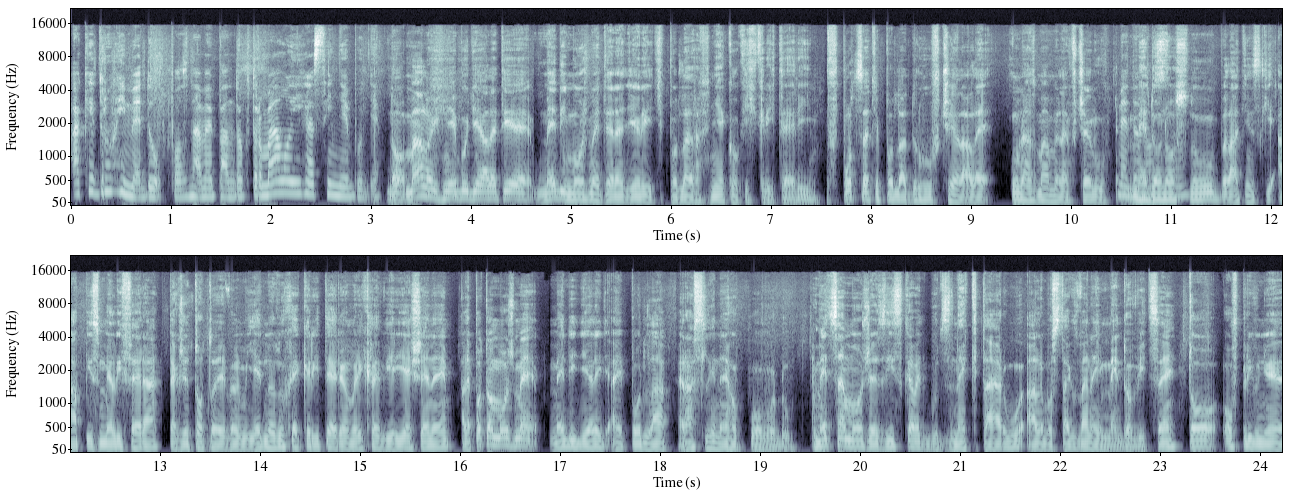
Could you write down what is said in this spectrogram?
Aké druhy medu poznáme, pán doktor? Málo ich asi nebude. No, málo ich nebude, ale tie medy môžeme teda deliť podľa niekoľkých kritérií. V podstate podľa druhu včiel, ale u nás máme len včelu medonosnú, medonosnú latinsky apis mellifera, takže toto je veľmi jednoduché kritérium, rýchle vyriešené. Ale potom môžeme medy deliť aj podľa rastlinného pôvodu. Med sa môže získavať buď z nektáru alebo z tzv. medovice. To ovplyvňuje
